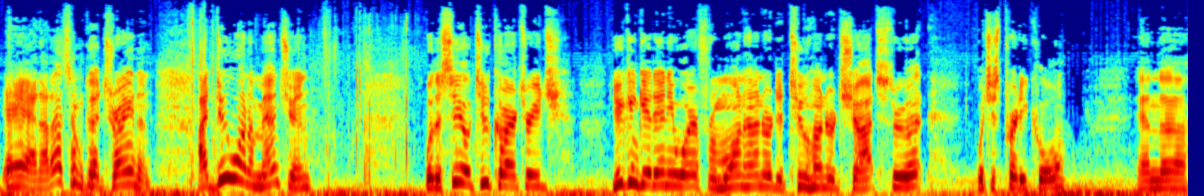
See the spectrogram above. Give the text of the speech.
Yeah, now that's some good training. I do want to mention with a CO2 cartridge, you can get anywhere from 100 to 200 shots through it, which is pretty cool. And uh,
